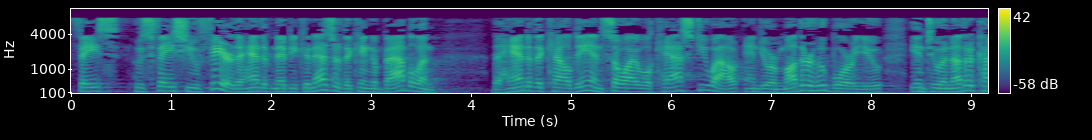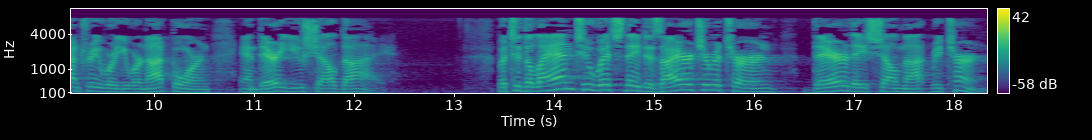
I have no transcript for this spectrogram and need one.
face, whose face you fear, the hand of Nebuchadnezzar, the king of Babylon, the hand of the Chaldeans. So I will cast you out and your mother who bore you into another country where you were not born, and there you shall die. But to the land to which they desire to return, there they shall not return.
